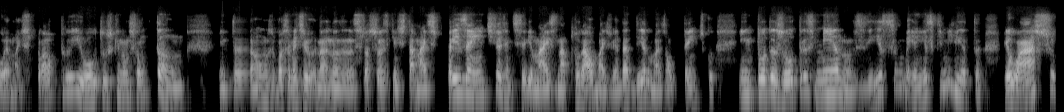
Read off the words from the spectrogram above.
ou é mais próprio, e outros que não são tão. Então, supostamente, nas situações em que a gente está mais presente, a gente seria mais natural, mais verdadeiro, mais autêntico, e em todas as outras, menos. E isso é isso que me irrita. Eu acho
